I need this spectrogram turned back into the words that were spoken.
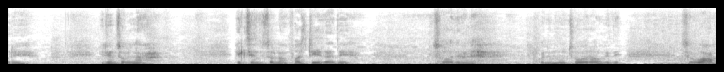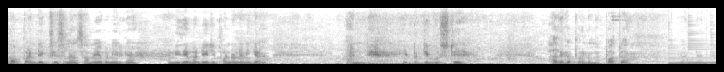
ஒரு இதுன்னு சொல்லலாம். எக்ஸசைஸ் சொல்லலாம். ஃபஸ்ட் டே தான் அது. ஸோ அதனால் கொஞ்சம் மூச்சு ஓவர் ஆகுது. ஸோ வார்ம் அப் அண்ட் எக்ஸசைஸ்லாம் செம்மையாக பண்ணியிருக்கேன். அண்ட் இதே மாதிரி டெய்லி பண்ணணும்னு நினைக்கிறேன். அண்ட் இப்போ டீ குடிச்சிட்டு அதுக்கப்புறம் நம்ம பார்க்கலாம். அண்ட்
